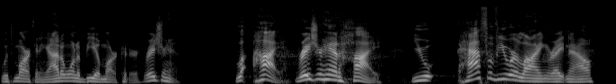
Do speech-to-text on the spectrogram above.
with marketing. I don't want to be a marketer. Raise your hand. L- hi. Raise your hand high. You half of you are lying right now.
